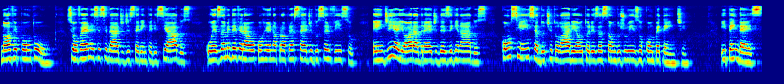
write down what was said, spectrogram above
9.1. Se houver necessidade de serem periciados, o exame deverá ocorrer na própria sede do serviço, em dia e hora adrede designados, consciência do titular e autorização do juízo competente. Item 10.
